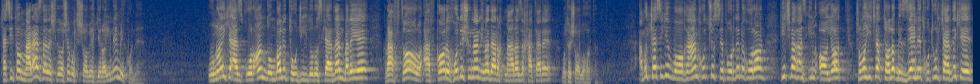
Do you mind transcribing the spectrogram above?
کسی تا مرض نداشته باشه متشابه گرایی نمی‌کنه. اونایی که از قرآن دنبال توجیه درست کردن برای رفتار و افکار خودشونن اینا در معرض خطر متشابهاتن. اما کسی که واقعا خودشو سپرده به قرآن هیچ وقت از این آیات شما هیچ وقت حالا به ذهنت خطور کرده که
